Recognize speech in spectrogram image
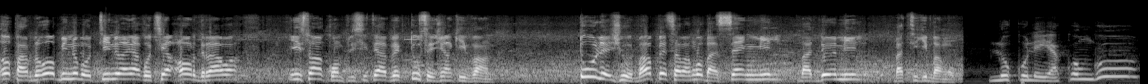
oh, pardon oyo oh, bino botindi baya kotia ordre awa Ils sont en complicité avec tous ces gens qui vendent. Tous les jours, ba pesa bango ba 5000, ba 2000, ba tiki bango. Lokole ya Congo,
